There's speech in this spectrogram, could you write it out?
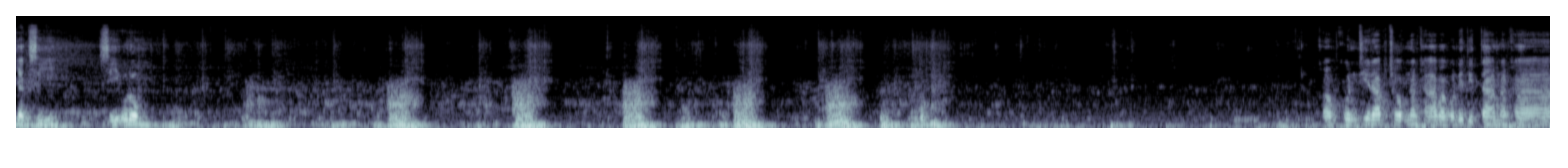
แยกสี สีอุดม ขอบคุณที่รับชมนะครับ ขอบคุณที่ติดตามนะครับ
